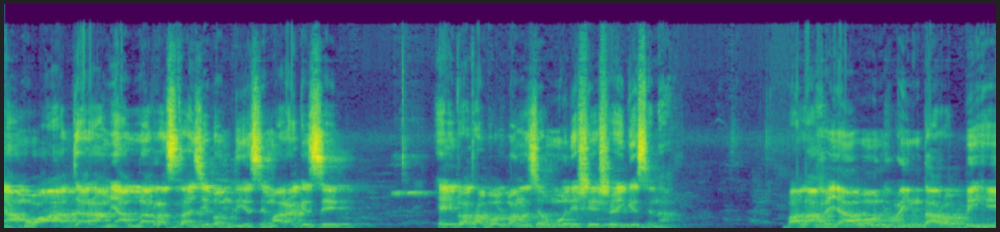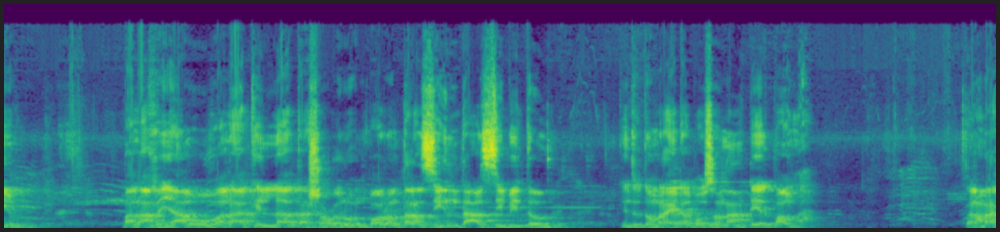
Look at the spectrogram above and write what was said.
আমওয়াত, যারা আমি আল্লাহর রাস্তায় জীবন দিয়েছি, মারা গেছে, এই কথা বলবা না সেও মরে শেষ হয়ে গেছে না। বালা হইয়াউন ইনদা রব্বিহিম। বালা হইয়াউ ওয়ালা কিল্লা তাশউরুন। বরং তারা জিন্দা, জীবিত। কিন্তু তোমরা এটা বোঝো না, টের পাও না। তাহলে আমরা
